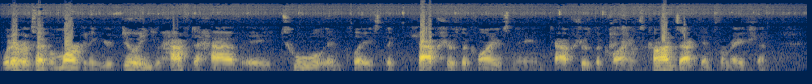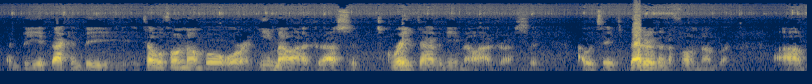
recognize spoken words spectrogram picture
whatever type of marketing you're doing, you have to have a tool in place that captures the client's name, captures the client's contact information, and be that can be a telephone number or an email address. It's great to have an email address. It, I would say it's better than a phone number. Um,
